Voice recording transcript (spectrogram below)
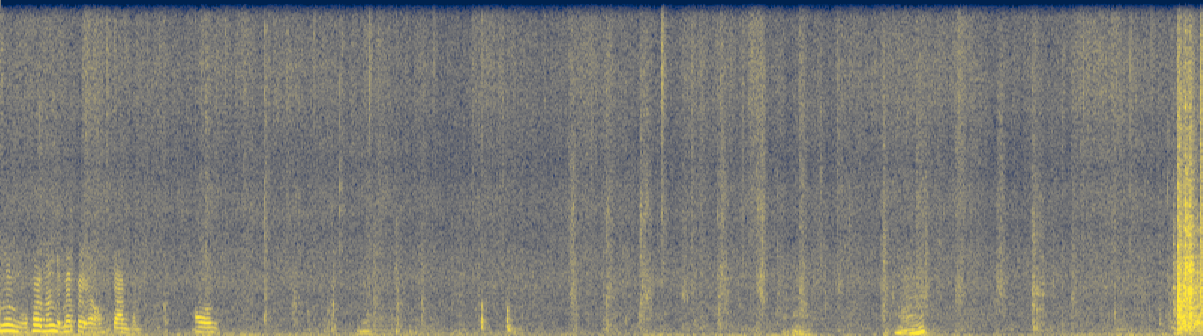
เรื่องของพ่อนั้นเดี๋ยวแม่ไปเอาจานกันเอา อืมเอาแบบ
